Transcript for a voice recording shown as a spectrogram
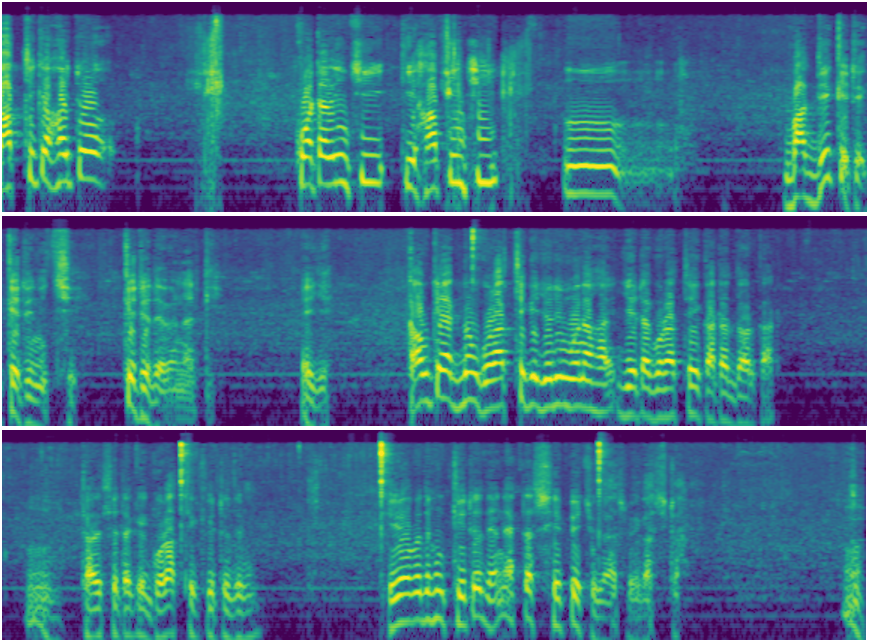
তার থেকে হয়তো কোয়ার্টার ইঞ্চি কি হাফ ইঞ্চি বাদ দিয়ে কেটে কেটে নিচ্ছি, কেটে দেবেন আর কি। এই যে, কাউকে একদম গোড়ার থেকে যদি মনে হয় যে এটা গোড়ার থেকে কাটার দরকার তাহলে সেটাকে গোড়ার থেকে কেটে দেবেন। এইভাবে দেখুন, কেটে দেন, একটা শেপে চলে আসবে গাছটা। হুম।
